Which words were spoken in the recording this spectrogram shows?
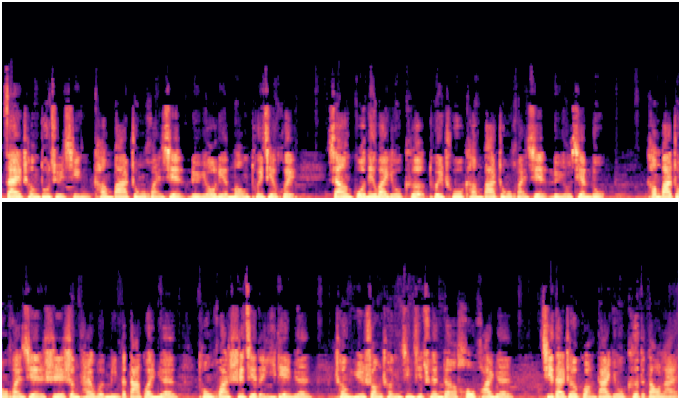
在成都举行康巴中环线旅游联盟推介会，向国内外游客推出康巴中环线旅游线路。康巴中环线是生态文明的大观园，童话世界的伊甸园，成渝双城经济圈的后花园，期待着广大游客的到来。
